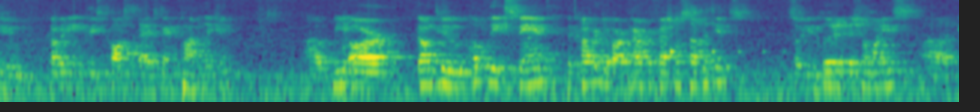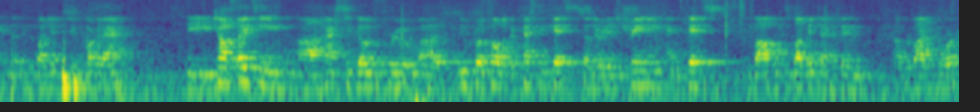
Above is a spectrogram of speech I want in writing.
to cover the increased costs of that expanded population. Uh, We are going to hopefully expand the coverage of our paraprofessional substitutes. So we've included additional monies uh, in the in the budget to cover that. The child study team uh, has to go through new protocol with their testing kits, so there is training and kits involved in this budget that have been uh, provided for.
